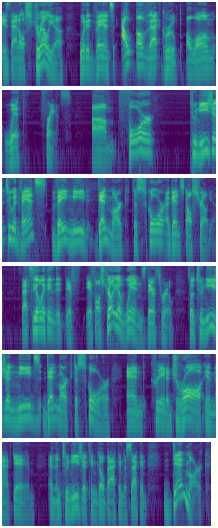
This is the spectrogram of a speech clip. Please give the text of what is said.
is that Australia would advance out of that group along with France. Um, for Tunisia to advance, they need Denmark to score against Australia. That's the only thing that if if Australia wins, they're through. So Tunisia needs Denmark to score and create a draw in that game, and then Tunisia can go back into second. Denmark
